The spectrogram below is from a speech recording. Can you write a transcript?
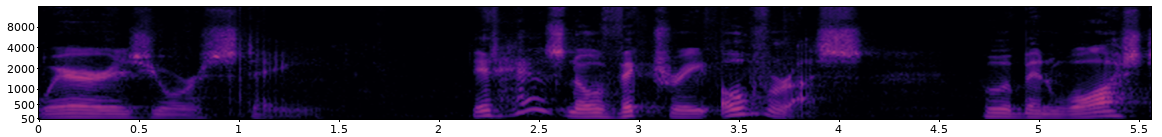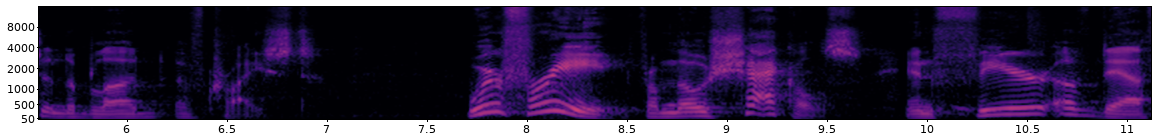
where is your sting? It has no victory over us who have been washed in the blood of Christ. We're free from those shackles and fear of death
